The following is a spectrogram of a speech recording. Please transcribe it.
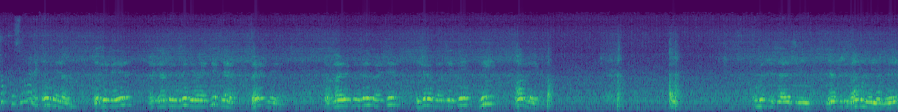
Çok hızlı hareket. olmayan vazifeyi harekatımızı karışmayın. Hakaretinize karşı icra vaziyetini almayın. Kuvvet Risalesi'nin nefesi kalmadığından dolayı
